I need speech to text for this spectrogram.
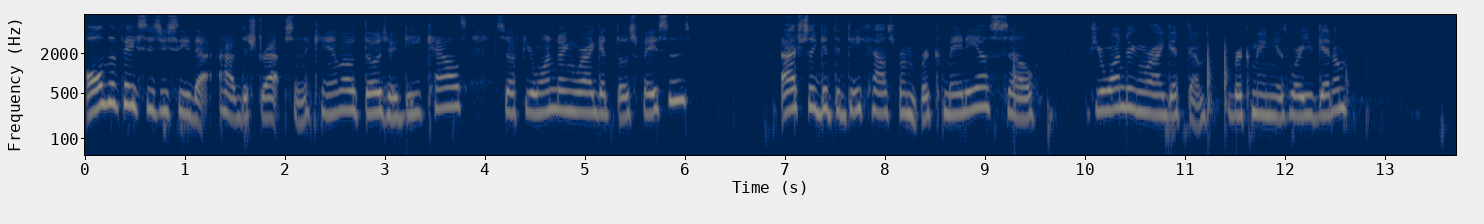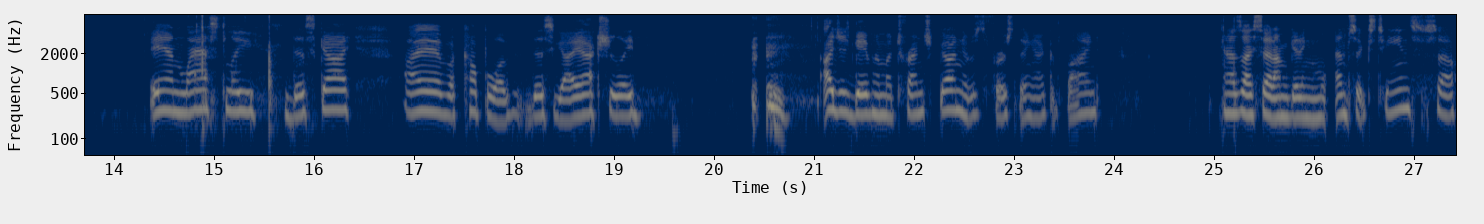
All the faces you see that have the straps and the camo, those are decals. So if you're wondering where I get those faces, actually get the decals from Brickmania. So if you're wondering where I get them, Brickmania is where you get them. And lastly, this guy. I have a couple of this guy actually. I just gave him a trench gun. It was the first thing I could find. As I said, I'm getting M16s. So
